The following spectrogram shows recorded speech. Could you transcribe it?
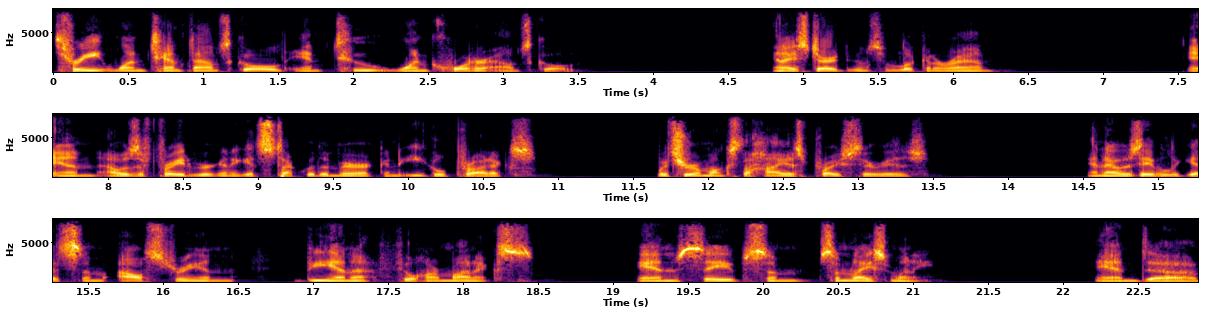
three one tenth ounce gold and two one quarter ounce gold. And I started doing some looking around, and I was afraid we were going to get stuck with American Eagle products, which are amongst the highest price there is. And I was able to get some Austrian Vienna Philharmonics and save some some nice money and uh,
